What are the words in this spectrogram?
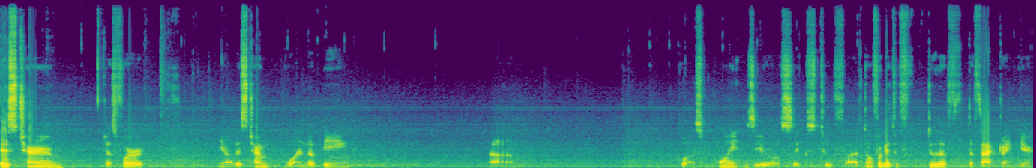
this term just for you know this term will end up being um, plus 0.0625. Don't forget to do the, the factoring here.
